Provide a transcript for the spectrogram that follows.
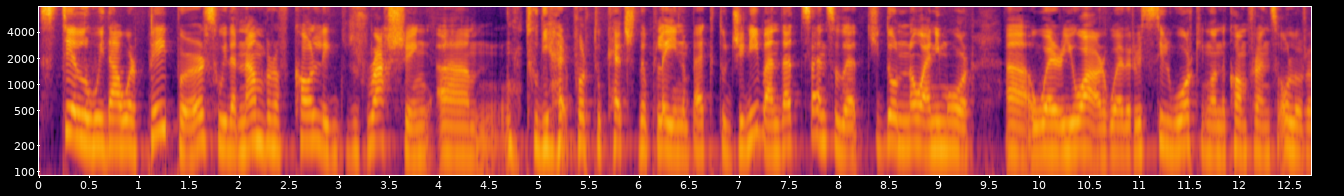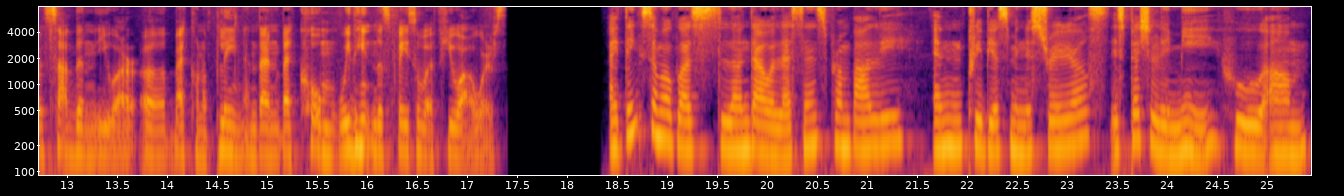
still with our papers, with a number of colleagues rushing um, to the airport to catch the plane back to Geneva, and that sense that you don't know anymore uh, where you are, whether you're still working on the conference, all of a sudden you are uh, back on a plane and then back home within the space of a few hours. I think some of us learned our lessons from Bali and previous ministerials, especially me, who um,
